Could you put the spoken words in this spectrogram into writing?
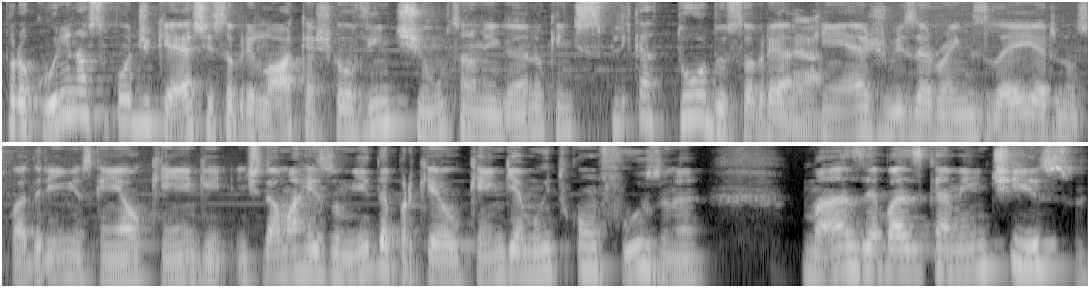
Procure nosso podcast sobre Loki, acho que é o 21, se não me engano, que a gente explica tudo sobre É. quem é a juíza Rainslayer nos quadrinhos, quem é o Kang. A gente dá uma resumida, porque o Kang é muito confuso, né? Mas é basicamente isso.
